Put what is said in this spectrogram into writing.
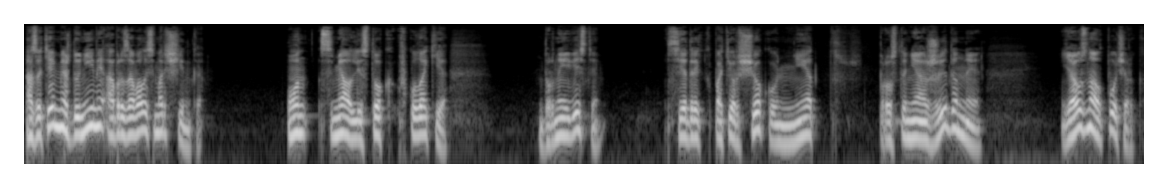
а затем между ними образовалась морщинка. Он смял листок в кулаке. Дурные вести? Седрик потер щеку. Нет, просто неожиданные. Я узнал почерк.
